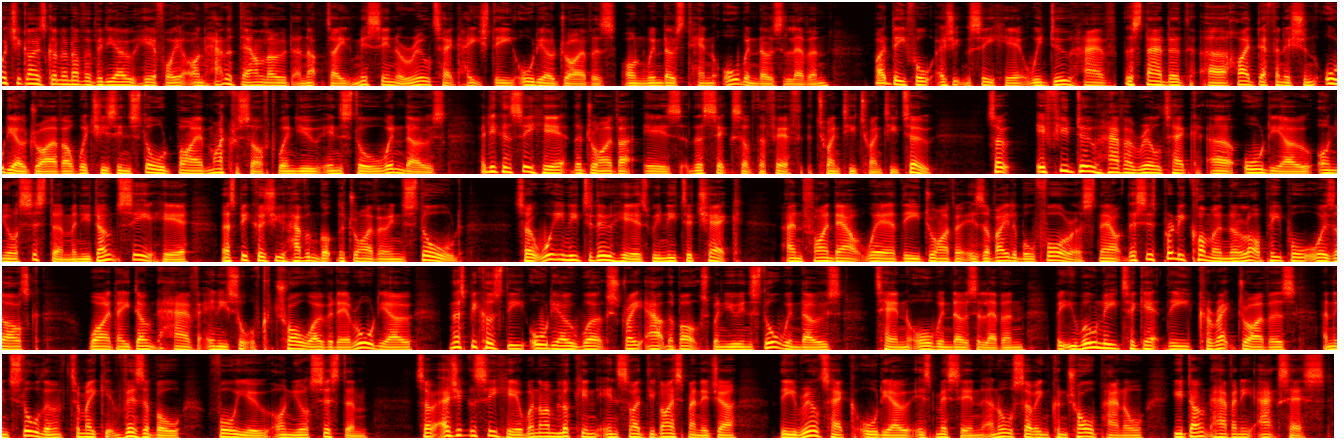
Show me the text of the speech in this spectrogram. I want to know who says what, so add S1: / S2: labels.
S1: What you guys got another video here for you on how to download and update missing Realtek HD audio drivers on Windows 10 or Windows 11. By default, as you can see here, we do have the standard uh, high definition audio driver, which is installed by Microsoft when you install Windows. And you can see here the driver is the 6th of the 5th, 2022. So if you do have a Realtek uh, audio on your system and you don't see it here, that's because you haven't got the driver installed. So what you need to do here is we need to check and find out where the driver is available for us. Now, this is pretty common. A lot of people always ask why they don't have any sort of control over their audio. And that's because the audio works straight out the box when you install Windows 10 or Windows 11, but you will need to get the correct drivers and install them to make it visible for you on your system. So as you can see here, when I'm looking inside Device Manager, the Realtek audio is missing and also in Control Panel, you don't have any access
